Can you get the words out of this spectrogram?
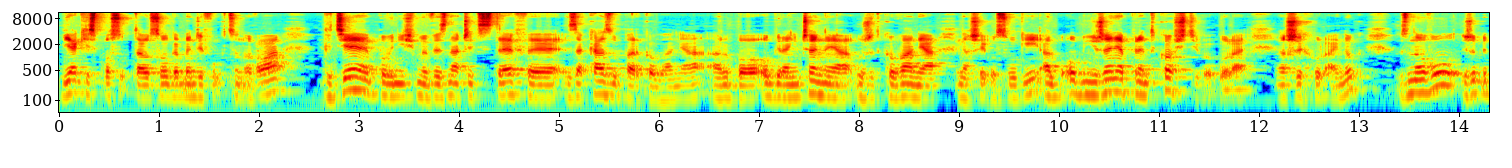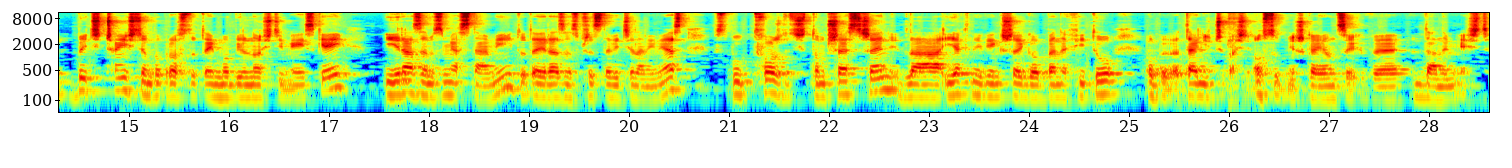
w jaki sposób ta usługa będzie funkcjonowała, gdzie powinniśmy wyznaczyć strefy zakazu parkowania albo ograniczenia użytkowania naszej usługi, albo obniżenia prędkości w ogóle naszych hulajnóg. Znowu, żeby być częścią po prostu tej mobilności miejskiej, i razem z miastami, tutaj razem z przedstawicielami miast, współtworzyć tą przestrzeń dla jak największego benefitu obywateli czy właśnie osób mieszkających w danym mieście.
